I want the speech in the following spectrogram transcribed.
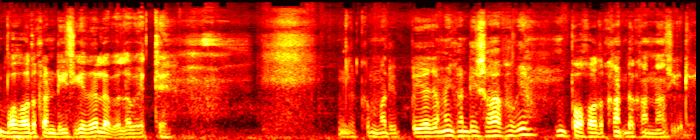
ਬਹੁਤ ਖੰਡੀ ਸੀ ਇਹਦਾ ਲਵੇ ਲਵੇ ਇੱਥੇ। ਦੇਖੋ ਮਰੀ ਪਿਆ ਜਮੀ ਖੰਡੀ, ਸਾਫ਼ ਹੋ ਗਿਆ ਬਹੁਤ ਖੰਡ ਖਾਨਾ ਸੀ ਉਰੇ।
